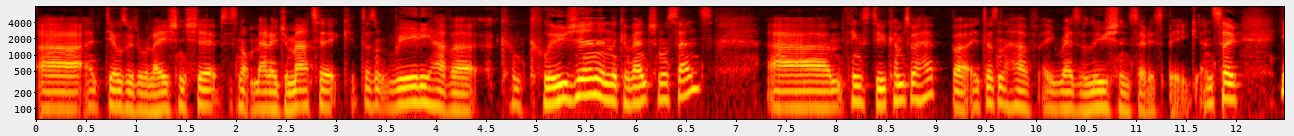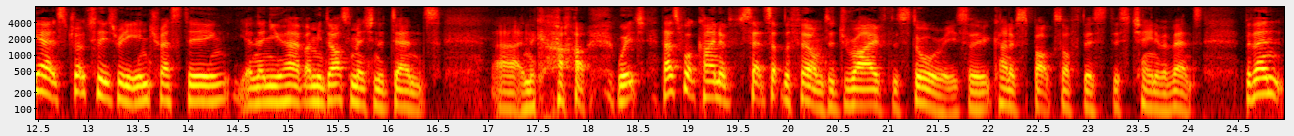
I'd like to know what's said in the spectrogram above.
Uh, it deals with relationships. It's not melodramatic. It doesn't really have a, a conclusion in the conventional sense. Um, things do come to a head, but it doesn't have a resolution, so to speak. And so, yeah, structurally it's really interesting. And then you have, I mean, Darcy mentioned the dent uh, in the car, which that's what kind of sets up the film to drive the story. So it kind of sparks off this this chain of events. But then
